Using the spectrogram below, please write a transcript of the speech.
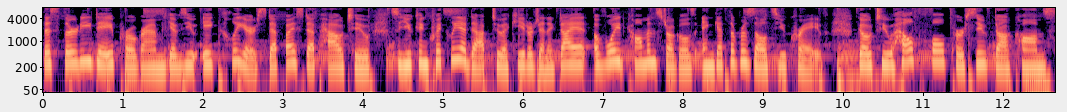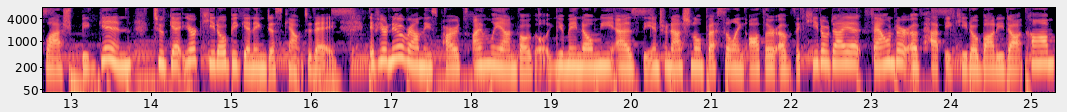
This 30 day program gives you a clear step by step how to so you can quickly adapt to a ketogenic diet, avoid common struggles, and get the results you crave. Go to healthfulpursuit.com slash begin to get your keto beginning discount today. If you're new around these parts, I'm Leanne Vogel. You may know me as the international bestselling author of The Keto Diet, founder of happyketobody.com,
